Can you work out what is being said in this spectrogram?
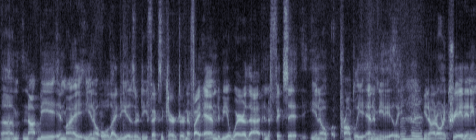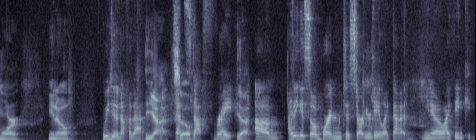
um, not be in my you know old ideas or defects of character, and if I am, to be aware of that and to fix it, you know, promptly and immediately. You know, I don't want to create any more, you know, We did enough of that. yeah. That so stuff. Right. yeah, um, I think it's so important to start your day like that. You know, I think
